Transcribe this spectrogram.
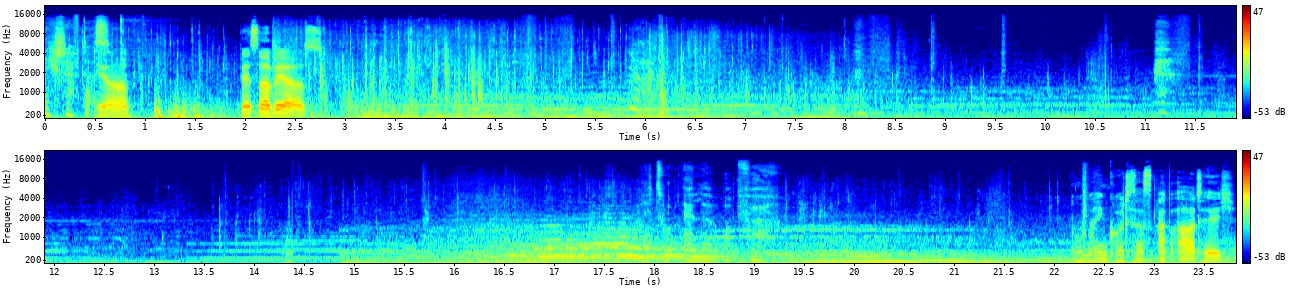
Ich schaff das. Ja. Besser wär's. Ist das abartig.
